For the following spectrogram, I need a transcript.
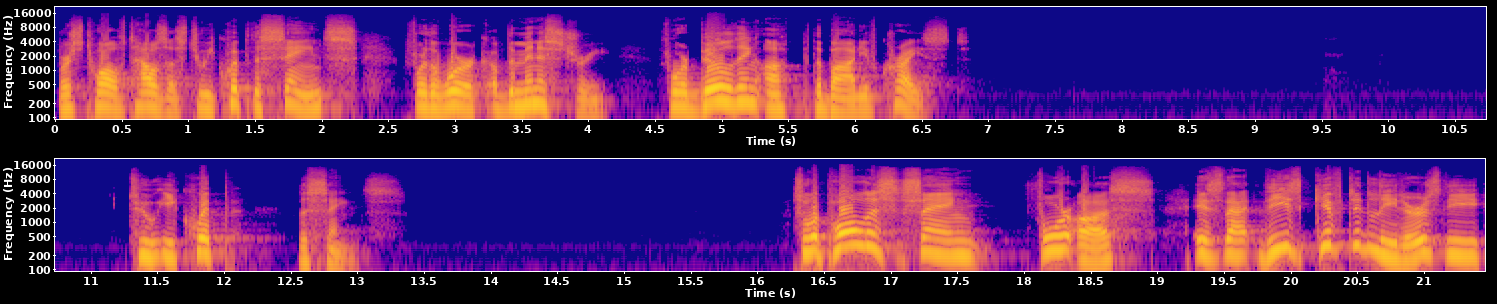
Verse 12 tells us to equip the saints for the work of the ministry, for building up the body of Christ. To equip the saints. So, what Paul is saying for us is that these gifted leaders, the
